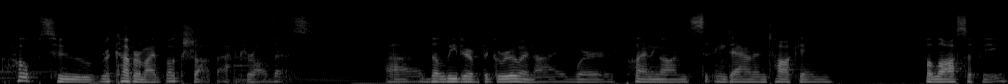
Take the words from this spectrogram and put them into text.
hope to recover my bookshop after all this. Uh, the leader of the Garou and I were planning on sitting down and talking philosophy.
